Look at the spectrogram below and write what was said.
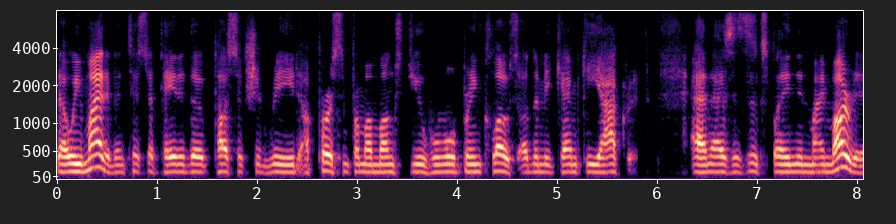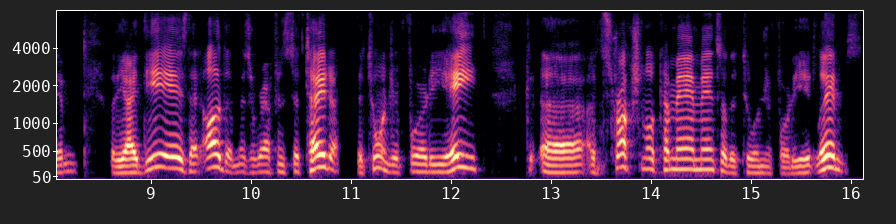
that we might have anticipated the pasuk should read a person from amongst you who will bring close Adam Mikem Ki Yakriv. And as is explained in my Marim, but the idea is that Adam is a reference to Torah, the 248 uh, instructional commandments or the 248 limbs.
